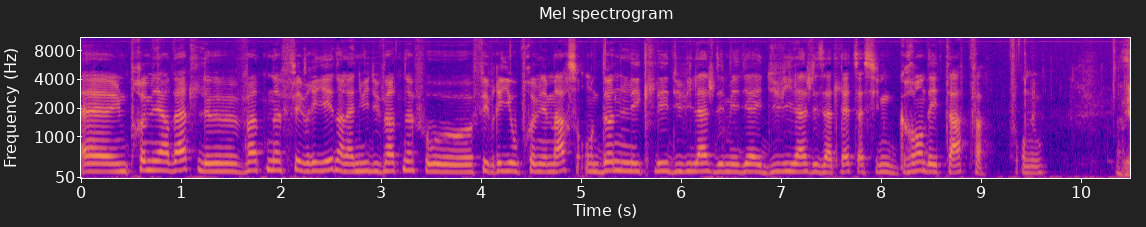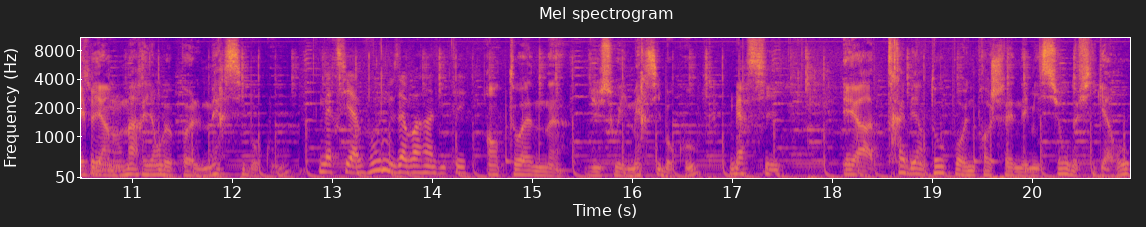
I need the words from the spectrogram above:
Euh, une première date, le 29 février, dans la nuit du 29 au février au 1er mars, on donne les clés du village des médias et du village des athlètes. Ça, c'est une grande étape pour nous. Eh bien, Marion Le Paul, merci beaucoup. Merci à vous de nous avoir invités. Antoine Dussouy, merci beaucoup. Merci. Et à très bientôt pour une prochaine émission de Figaro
